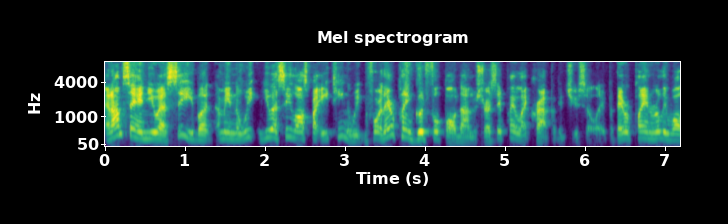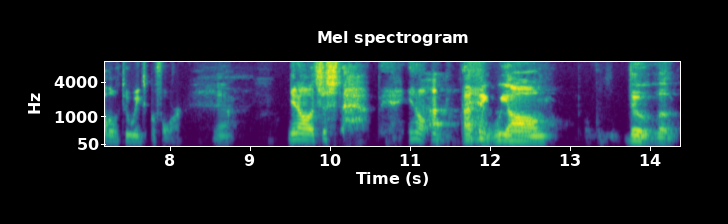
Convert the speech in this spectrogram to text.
and I'm saying USC, but I mean, the week USC lost by 18 the week before. They were playing good football down the stretch. They played like crap against UCLA, but they were playing really well the two weeks before. Yeah. You know, it's just, you know, I, I think we all, do. Look,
